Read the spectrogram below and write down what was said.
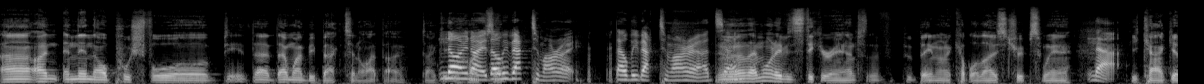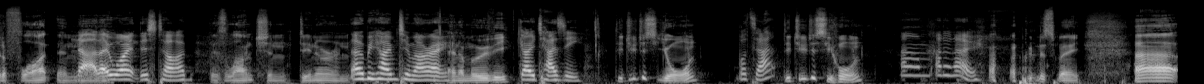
Uh, and, and then they'll push for. They, they won't be back tonight though. Don't get No, no, they'll up. be back tomorrow. they'll be back tomorrow, I'd say. No, they might even stick around. They've been on a couple of those trips where Nah. you can't get a flight, and Nah, uh, they won't this time. there's lunch and dinner and They'll be home tomorrow. and a movie. Go Tassie. Did you just yawn? What's that? Did you just yawn? Um, I don't know. Goodness me. Uh,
